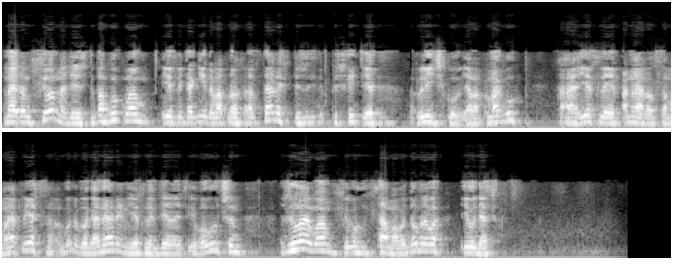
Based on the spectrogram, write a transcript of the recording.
На этом все. Надеюсь, что помог вам. Если какие-то вопросы остались, пишите, пишите в личку, я вам помогу. А если понравился мой ответ, буду благодарен, если сделаете его лучшим. Желаю вам всего самого доброго и удачи.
